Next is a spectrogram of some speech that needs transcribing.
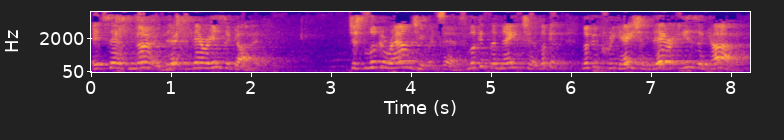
It says, no, there, there is a God. Just look around you, it says. Look at the nature. Look at, look at creation. There is a God.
